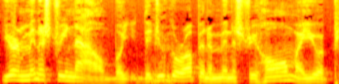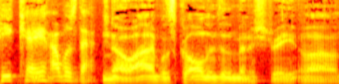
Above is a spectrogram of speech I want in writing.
you're in ministry now? But did you grow up in a ministry home? Are you a PK? How was that? No, I was called into the ministry. Uh,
